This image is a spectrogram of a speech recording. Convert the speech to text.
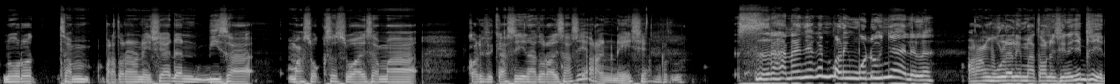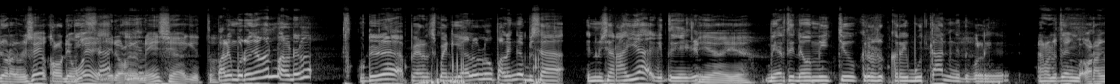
nurut sama peraturan Indonesia dan bisa masuk sesuai sama kualifikasi naturalisasi orang Indonesia menurut gue. sederhananya kan paling bodohnya adalah Orang bule lima tahun di sini aja bisa jadi orang Indonesia kalau dia mau ya jadi orang iya. Indonesia gitu. paling bodohnya kan malah adalah udah lah appearance media lu lu paling nggak bisa Indonesia Raya gitu ya kan Iya iya. biar tidak memicu ker- keributan gitu paling. Karena itu yang orang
